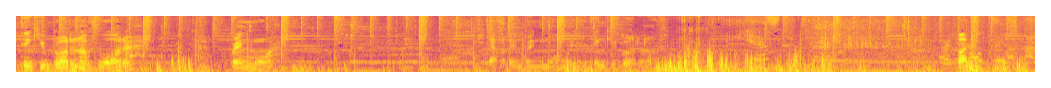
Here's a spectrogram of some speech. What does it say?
you think you brought enough water, bring more. Definitely bring more when you think you brought enough. For But-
